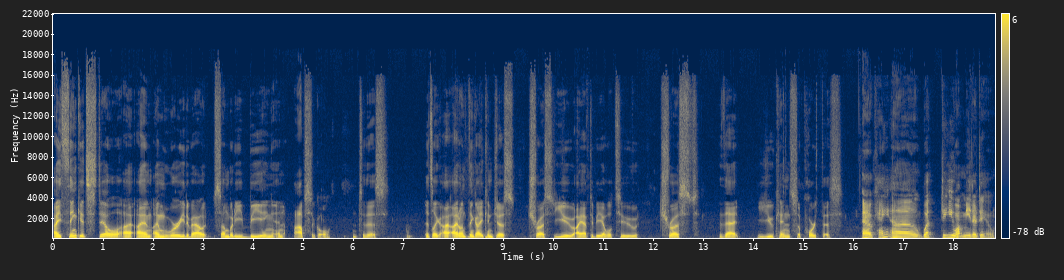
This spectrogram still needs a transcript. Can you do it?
I think it's still. I, I'm I'm worried about somebody being an obstacle to this. It's like I, I don't think I can just trust you. I have to be able to trust that you can support this. Okay. Uh, what do you want me to do?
